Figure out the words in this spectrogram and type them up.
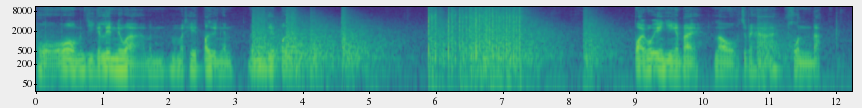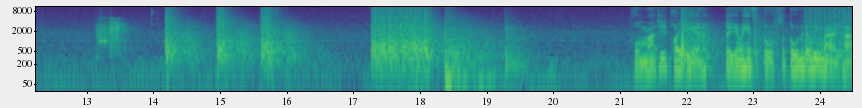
โห มันยิงกันเล่นนี่ว่า มันมันมาเทสปืนกัน มันยุ่งเทสปืน ปล่อยพวกเองยิงกันไป เราจะไปหาคนดัก ผมมาที่ point A นะ แต่ยังไม่เห็นศัตรูศัตรูน่าจะวิ่งมาอีกทาง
